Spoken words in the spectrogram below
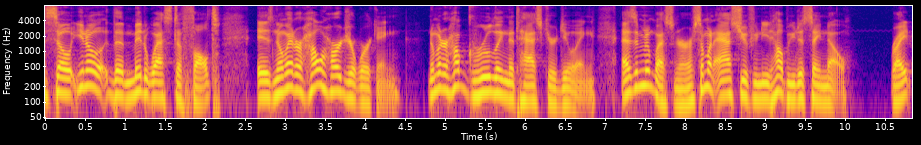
so you know the Midwest default is no matter how hard you're working. No matter how grueling the task you're doing, as a Midwesterner, if someone asks you if you need help, you just say no right?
